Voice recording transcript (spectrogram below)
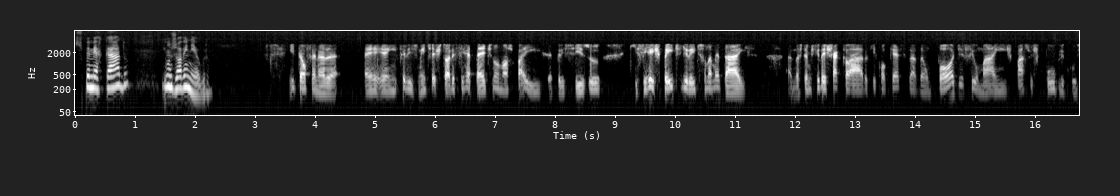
supermercado e um jovem negro. Então, Fernanda, é, é, infelizmente a história se repete no nosso país. É preciso que se respeite direitos fundamentais. Nós temos que deixar claro que qualquer cidadão pode filmar em espaços públicos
